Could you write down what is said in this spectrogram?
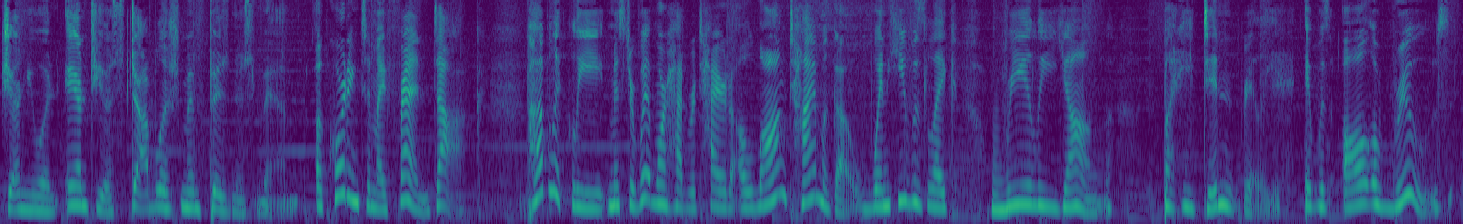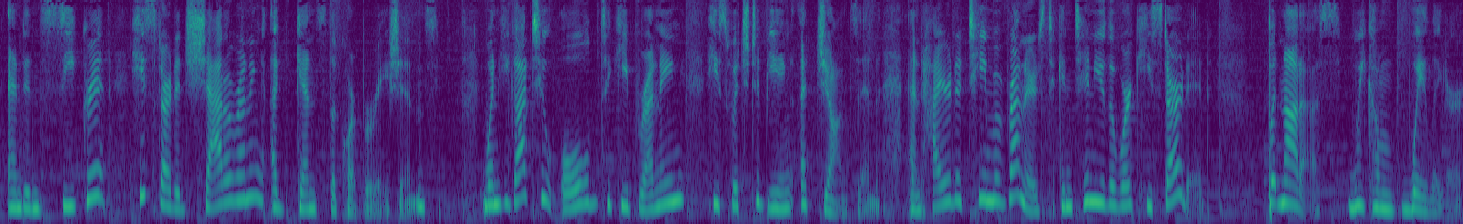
genuine anti establishment businessman, according to my friend Doc. Publicly, Mr. Whitmore had retired a long time ago when he was like really young. But he didn't really. It was all a ruse, and in secret, he started shadow running against the corporations. When he got too old to keep running, he switched to being a Johnson and hired a team of runners to continue the work he started. But not us. We come way later.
